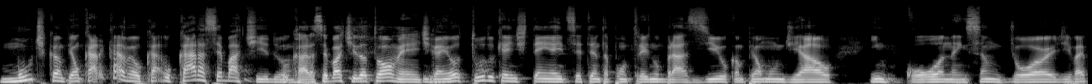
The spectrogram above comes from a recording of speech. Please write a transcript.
Multicampeão. Cara, cara, meu, o ca- o cara a ser batido. o cara a ser batido atualmente. Ganhou tudo que a gente tem aí de 70.3 no Brasil, campeão mundial em Kona, em São Jorge. Vai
